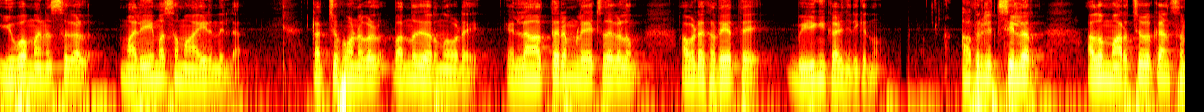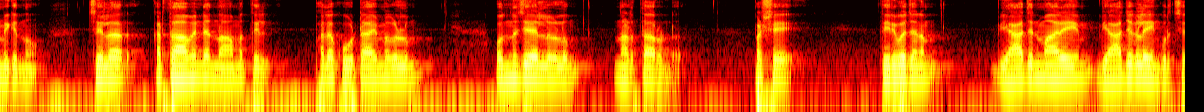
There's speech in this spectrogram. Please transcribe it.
യുവ മനസ്സുകൾ മലീമസമായിരുന്നില്ല. ടച്ച് ഫോണുകൾ വന്നു ചേർന്നതോടെ എല്ലാത്തരം ലേച്ചതകളും അവരുടെ ഹൃദയത്തെ വിഴുങ്ങിക്കഴിഞ്ഞിരിക്കുന്നു അവരിൽ ചിലർ അത് മറച്ചു വെക്കാൻ ശ്രമിക്കുന്നു. ചിലർ കർത്താവിന്റെ നാമത്തിൽ പല കൂട്ടായ്മകളും ഒന്നുചേരലുകളും നടത്താറുണ്ട്. പക്ഷേ തിരുവചനം വ്യാജന്മാരെയും വ്യാജകളെയും കുറിച്ച്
